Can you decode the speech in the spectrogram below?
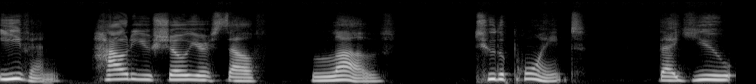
Even how do you show yourself love to the point that you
